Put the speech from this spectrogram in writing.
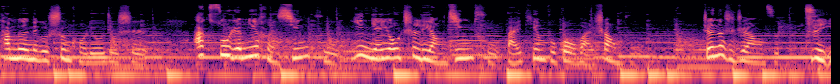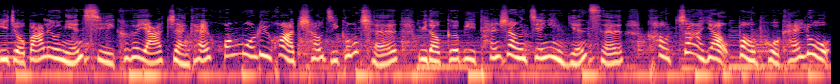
他们的那个顺口溜就是。阿克苏人民很辛苦，一年要吃两斤土，白天不够，晚上补，真的是这样子。自一九八六年起，科科牙展开荒漠绿化超级工程，遇到戈壁滩上坚硬岩层，靠炸药爆破开路。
